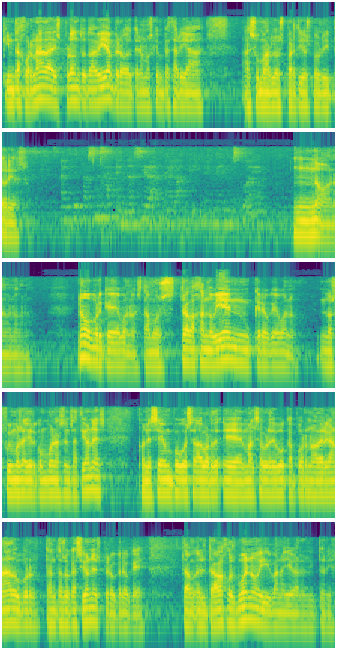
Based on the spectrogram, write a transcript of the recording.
quinta jornada, es pronto todavía, pero tenemos que empezar ya a sumar los partidos por victorias. ¿Hay cierta sensación de ansiedad en el, vestuario? No, no, no, no. No, porque bueno, estamos trabajando bien, creo que bueno, nos fuimos ayer con buenas sensaciones, con ese un poco sabor de- eh, mal sabor de boca por no haber ganado por tantas ocasiones, pero creo que el trabajo es bueno y van a llegar las victorias.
